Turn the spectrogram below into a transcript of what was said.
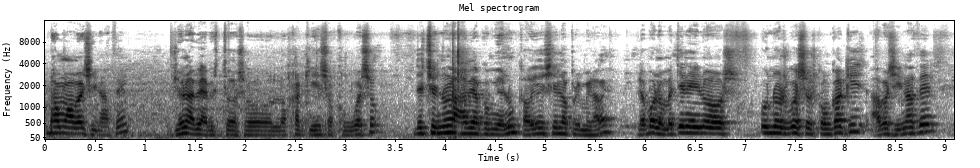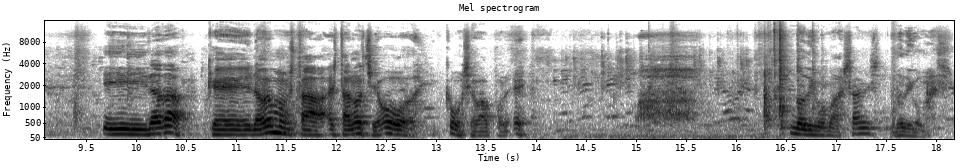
Vamos a ver si nacen. Yo no había visto esos, los caquis esos con hueso. De hecho, no los había comido nunca. Hoy es la primera vez. Pero bueno, me tiene unos, unos huesos con caquis. A ver si nacen. Y nada, que nos vemos esta, esta noche. Oh, ¿Cómo se va a poner? Eh. Ah, No digo más, ¿sabes? No digo más.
